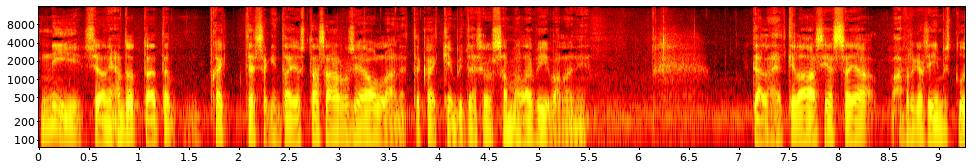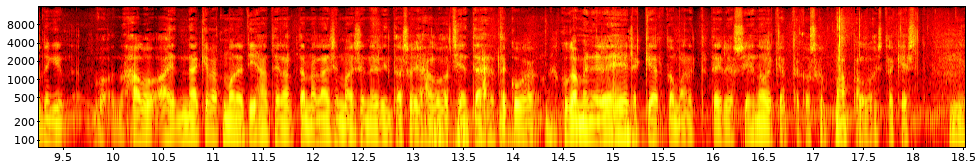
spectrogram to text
Niin, se on ihan totta, että kaikki, tässäkin, tai jos tasa-arvoisia ollaan, että kaikkien pitäisi olla samalla viivalla, niin tällä hetkellä Aasiassa ja Afrikassa ihmiset kuitenkin halu, näkevät monet ihanteena tämän länsimaisen elintason ja haluavat siihen tähdä, että kuka, kuka menee heille kertomaan, että teillä ei ole siihen oikeutta, koska maapalloista kestää. Hmm.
